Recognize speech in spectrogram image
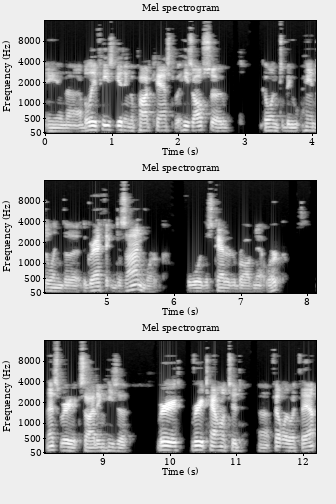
And uh, I believe he's getting a podcast, but he's also going to be handling the, the graphic design work for the Scattered Abroad Network. And that's very exciting. He's a very, very talented uh, fellow at that.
